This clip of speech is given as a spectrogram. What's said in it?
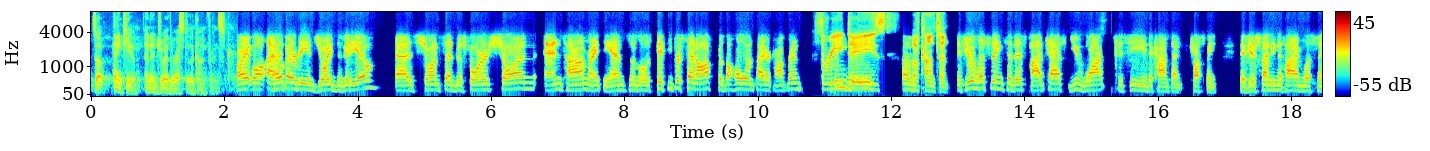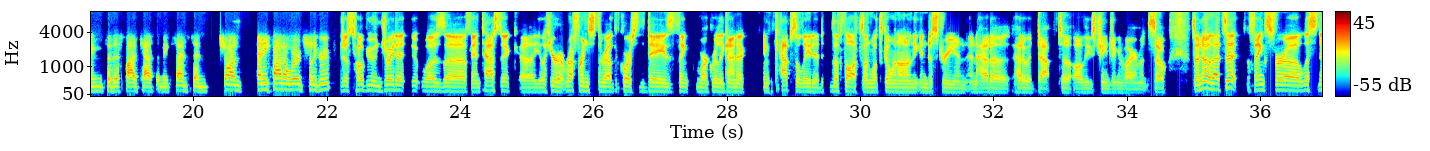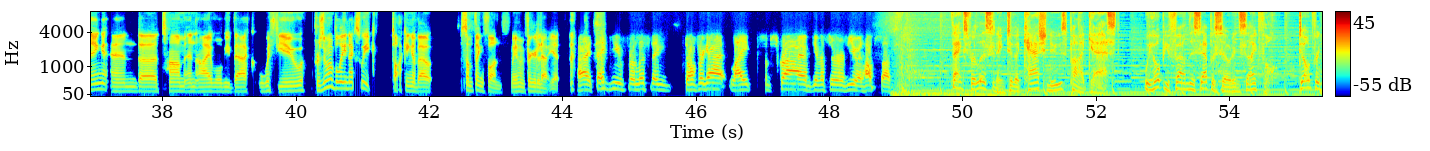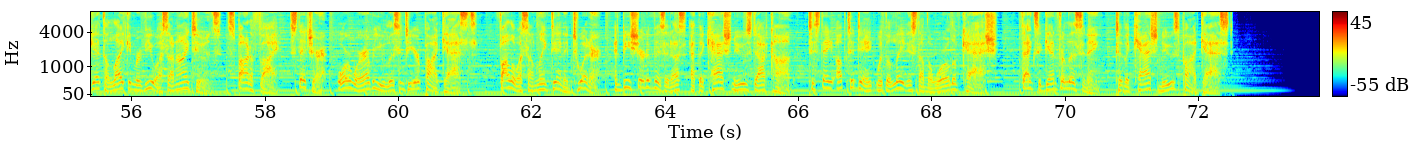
So thank you and enjoy the rest of the conference. All right. Well, I hope everybody enjoyed the video. As Shaun said before, Shaun and Tom, right? The end symbol is 50% off for the whole entire conference. Three, Three days, days of, of content. If you're listening to this podcast, you want to see the content. Trust me. If you're spending the time listening to this podcast, it makes sense. And Shaun, any final words for the group? Just hope you enjoyed it. It was uh, fantastic. Uh, you'll hear it referenced throughout the course of the days. I think Mark really kind of encapsulated the thoughts on what's going on in the industry and, and how to how to adapt to all these changing environments. So so no, that's it. Thanks for uh, listening, and uh, Tom and I will be back with you presumably next week talking about something fun. We haven't figured it out yet. All right, thank you for listening. Don't forget like, subscribe, give us a review. It helps us. Thanks for listening to the Cash News Podcast. We hope you found this episode insightful. Don't forget to like and review us on iTunes, Spotify, Stitcher, or wherever you listen to your podcasts. Follow us on LinkedIn and Twitter, and be sure to visit us at thecashnews.com to stay up to date with the latest on the world of cash. Thanks again for listening to the Cash News Podcast.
